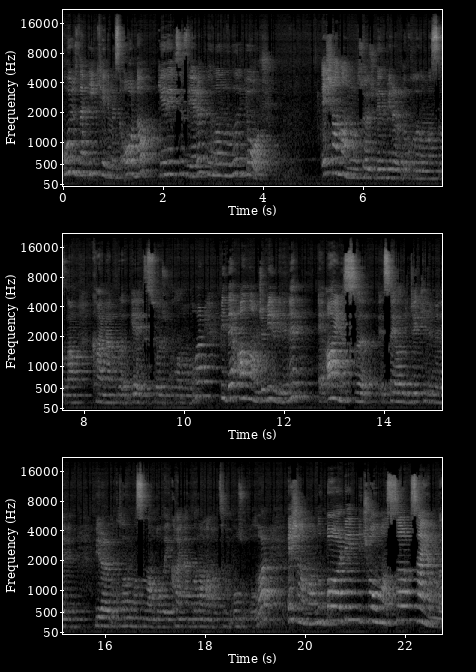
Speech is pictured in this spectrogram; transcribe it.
O yüzden ilk kelimesi orada gereksiz yere kullanılıyor. Anlamlı sözcüklerin bir arada kullanılmasından kaynaklı gereksiz sözcük kullanımı var. Bir de anlamca birbirinin e, aynısı e, sayılabilecek kelimelerin bir arada kullanılmasından dolayı kaynaklanan anlatım bozukluğu var. Eş anlamlı bari hiç olmazsa sen yanında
